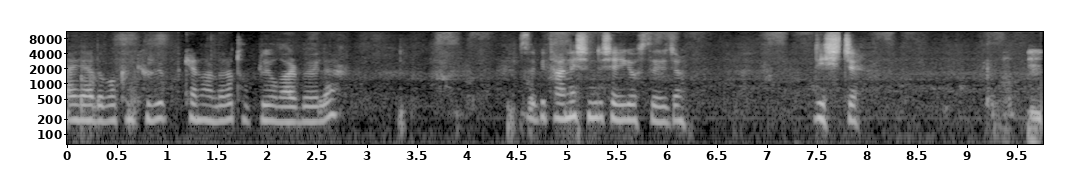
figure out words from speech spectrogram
Her yerde bakın kürüp kenarlara topluyorlar böyle. Size bir tane şimdi şeyi göstereceğim. Dişçi.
